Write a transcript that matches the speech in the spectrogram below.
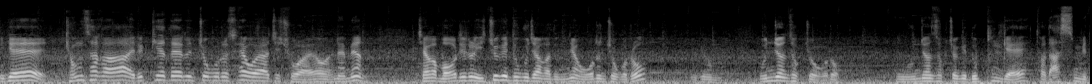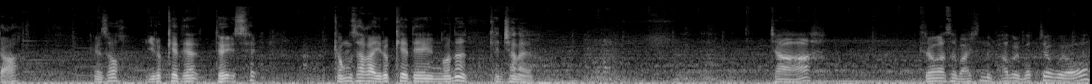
이게 경사가 이렇게 되는 쪽으로 세워야지 좋아요. 왜냐면 제가 머리를 이쪽에 두고 자거든요. 오른쪽으로. 지금 운전석 쪽으로. 이 운전석 쪽이 높은 게 더 낫습니다. 그래서 이렇게 되, 되- 세- 경사가 이렇게 된 거는 괜찮아요. 자, 들어가서 맛있는 밥을 먹자고요.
